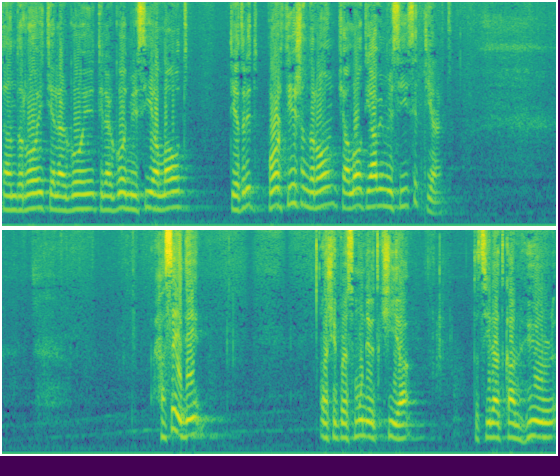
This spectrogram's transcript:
të ëndërrojë, të largojë, të largohet mirësia e Allahut tjetrit, por thjesht ëndërron që Allahu t'i japë mirësi si të tjerët. Hasedi është një prej sëmundjeve të këqija, të cilat kanë hyrë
